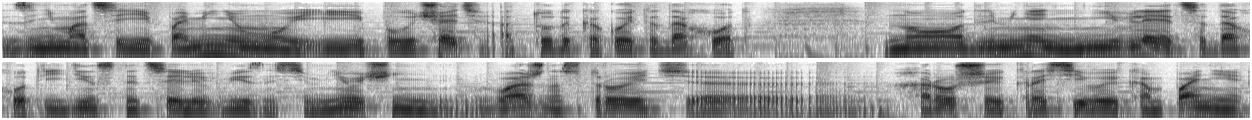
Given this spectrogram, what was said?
заниматься ей по минимуму и получать оттуда какой-то доход. Но для меня не является доход единственной целью в бизнесе. Мне очень важно строить э, хорошие, красивые компании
